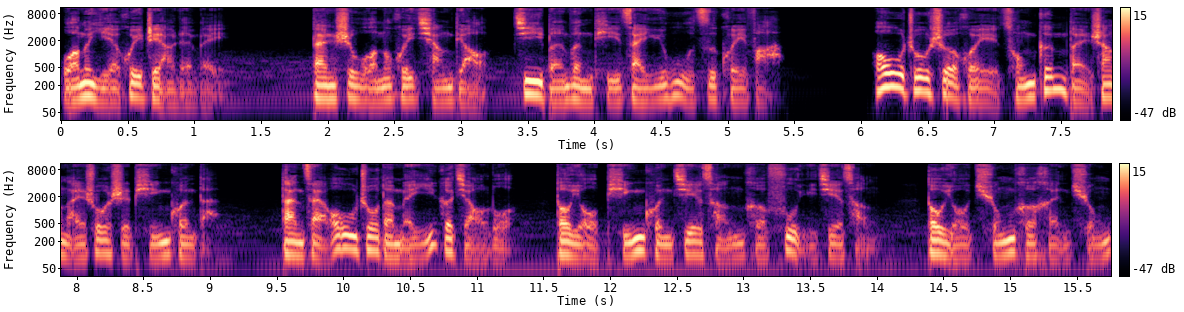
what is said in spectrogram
我们也会这样认为。但是我们会强调，基本问题在于物资匮乏。欧洲社会从根本上来说是贫困的，但在欧洲的每一个角落都有贫困阶层和富裕阶层，都有穷和很穷。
